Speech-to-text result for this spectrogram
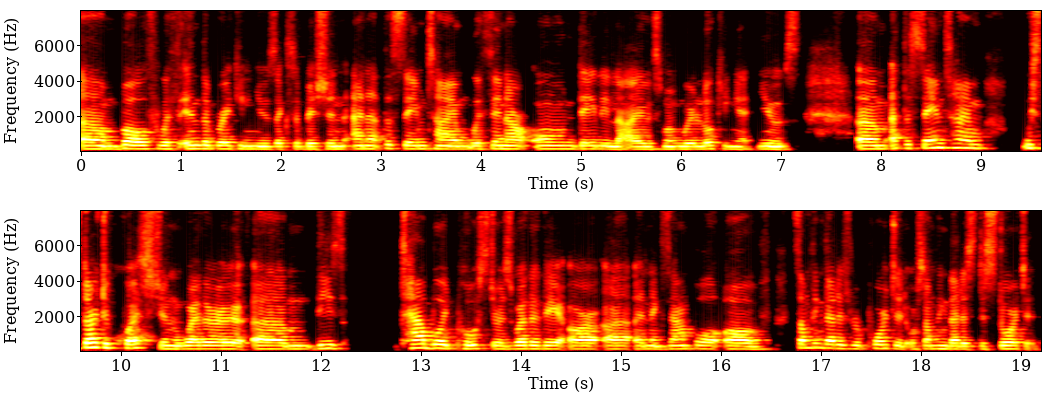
um, both within the breaking news exhibition and at the same time within our own daily lives when we're looking at news. Um, at the same time, we start to question whether um, these tabloid posters, whether they are uh, an example of something that is reported or something that is distorted.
